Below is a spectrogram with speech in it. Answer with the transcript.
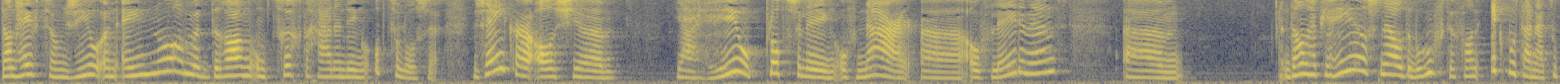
dan heeft zo'n ziel een enorme drang om terug te gaan en dingen op te lossen. Zeker als je ja, heel plotseling of naar uh, overleden bent, um, dan heb je heel snel de behoefte van: ik moet daar naartoe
